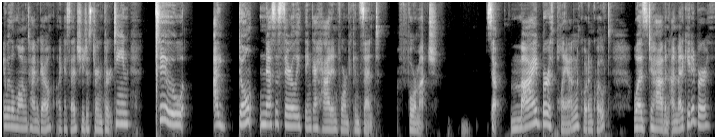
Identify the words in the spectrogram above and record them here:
it was a long time ago. Like I said, she just turned 13. Two, I don't necessarily think I had informed consent for much. So, my birth plan, quote unquote, was to have an unmedicated birth,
